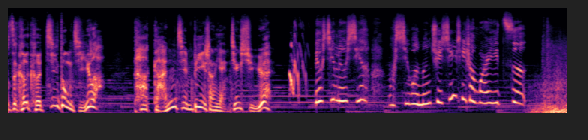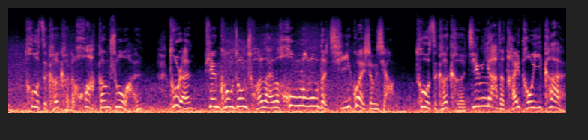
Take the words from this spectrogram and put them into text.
子可可激动极了，它赶紧闭上眼睛许愿。流星，流星，我希望能去星星上玩一次。兔子可可的话刚说完，突然天空中传来了轰隆隆的奇怪声响。兔子可可惊讶地抬头一看，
